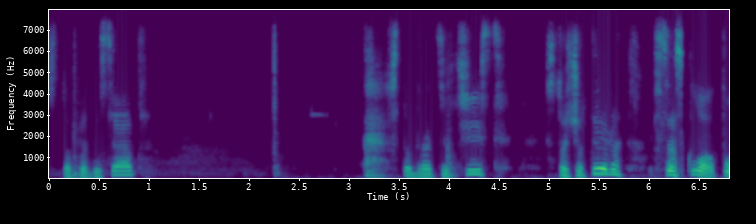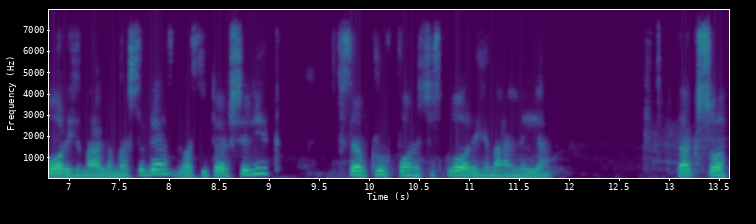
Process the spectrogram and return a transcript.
150, 126, 104. Все скло по оригінальному Mercedes, 21 рік все вкруг повністю скло оригінальне є. Так що,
